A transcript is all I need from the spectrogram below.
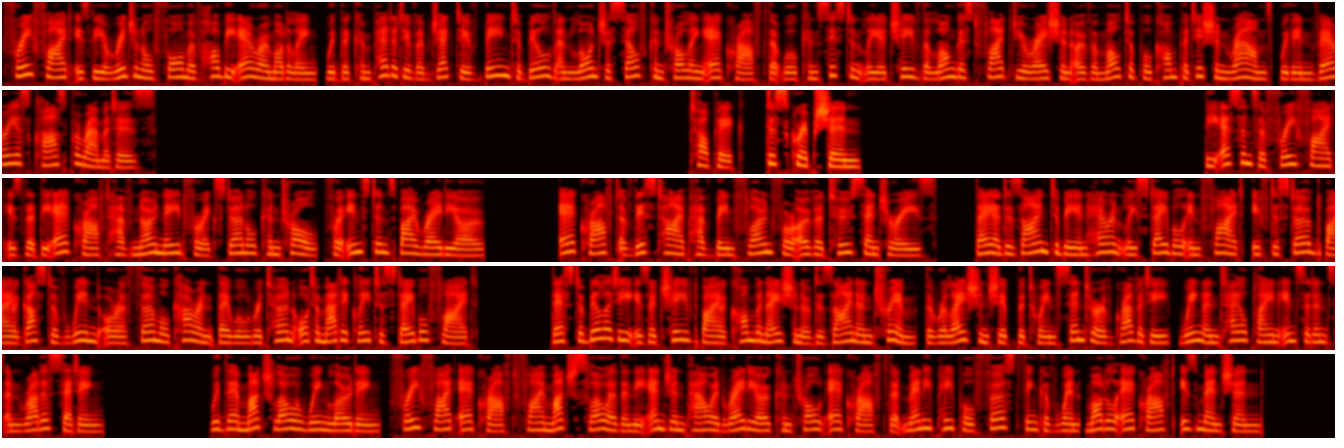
Free flight is the original form of hobby aeromodeling, with the competitive objective being to build and launch a self-controlling aircraft that will consistently achieve the longest flight duration over multiple competition rounds, within various class parameters. Description The essence of free flight is that the aircraft have no need for external control, for instance by radio. Aircraft of this type have been flown for over two centuries. They are designed to be inherently stable in flight, if disturbed by a gust of wind or a thermal current they will return automatically to stable flight. Their stability is achieved by a combination of design and trim, the relationship between center of gravity, wing and tailplane incidence and rudder setting. With their much lower wing loading, free-flight aircraft fly much slower than the engine-powered radio-controlled aircraft that many people first think of when model aircraft is mentioned.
